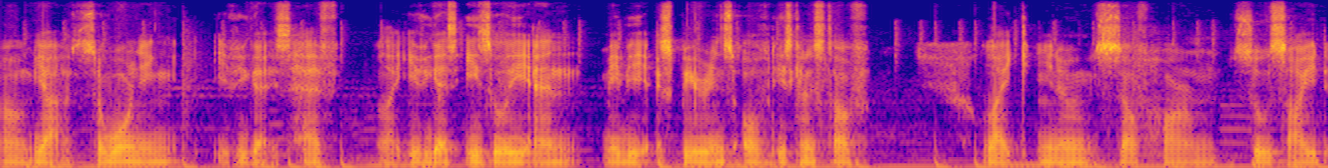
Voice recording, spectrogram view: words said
um yeah, so warning if you guys have like if you guys easily and maybe experience of this kind of stuff, like you know self-harm, suicide,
